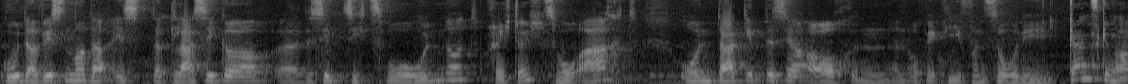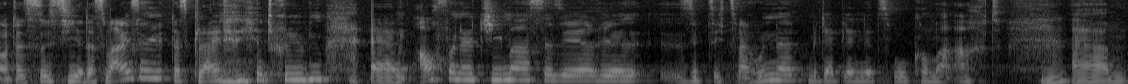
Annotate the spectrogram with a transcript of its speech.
Gut, da wissen wir, da ist der Klassiker äh, der 70-200. Richtig. 2.8. Und da gibt es ja auch ein, ein, Objektiv von Sony. Ganz genau, das ist hier das weiße, das kleine hier drüben. Ähm, auch von der G-Master-Serie 70-200 mit der Blende 2,8. Mhm. Ähm,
